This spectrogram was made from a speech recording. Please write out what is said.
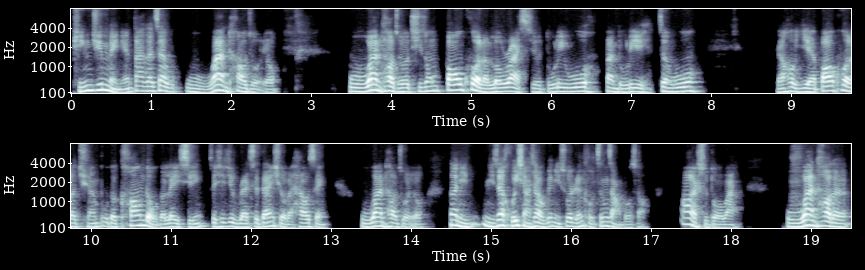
平均每年大概在五万套左右，五万套左右，其中包括了 low rise，就是独立屋、半独立、正屋，然后也包括了全部的 condo 的类型，这些就 residential 的 housing，五万套左右。那你你再回想一下，我跟你说人口增长多少？二十多万，五万套的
